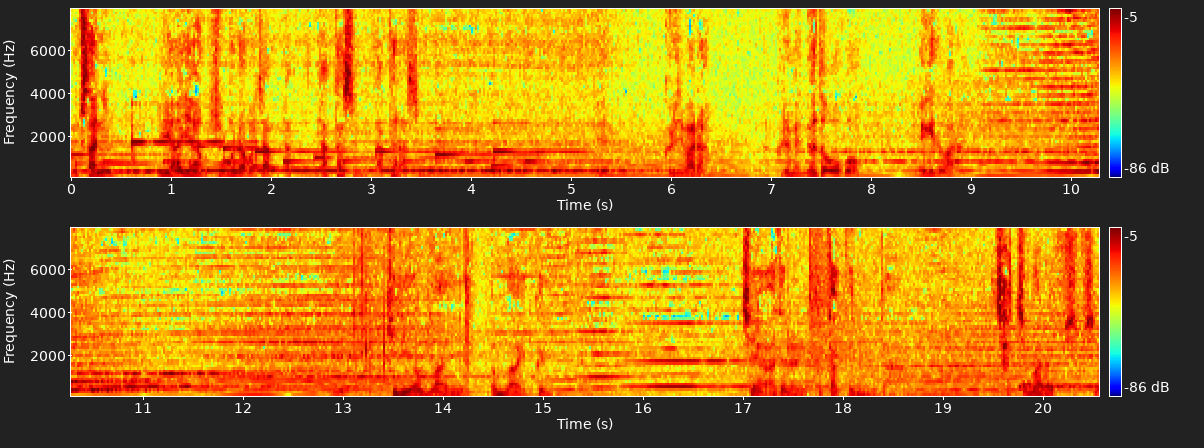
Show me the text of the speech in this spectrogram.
목사님 이 아이하고 죽으려고 약, 약, 약 탔습니다. 약 타놨습니다. 예, 그러지 마라. 그러면 너도 오고 애기도 와라. 길이 엄마의 엄마의 거리입니다. 제 아들을 부탁드립니다. 찾지 말아 주십시오.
